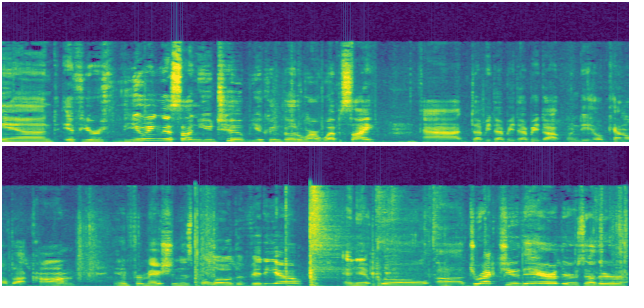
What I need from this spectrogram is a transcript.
and if you're viewing this on YouTube, you can go to our website at www.windyhillkennel.com. Information is below the video and it will uh, direct you there. There's other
